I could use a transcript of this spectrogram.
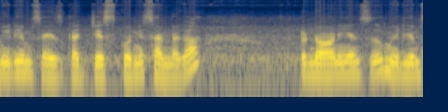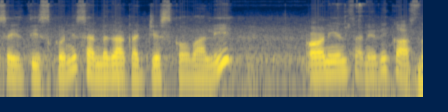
మీడియం సైజ్ కట్ చేసుకొని సన్నగా రెండు ఆనియన్స్ మీడియం సైజ్ తీసుకొని సన్నగా కట్ చేసుకోవాలి. ఆనియన్స్ అనేది కాస్త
